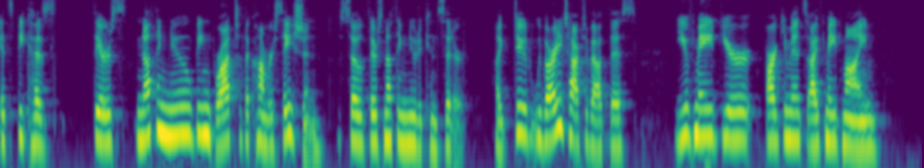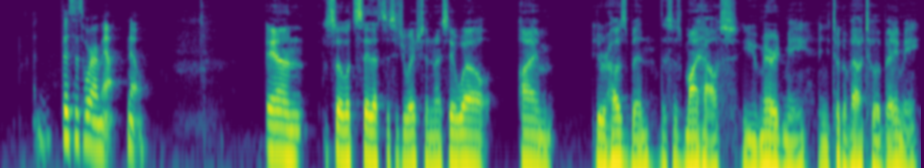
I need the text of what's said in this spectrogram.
it's because there's nothing new being brought to the conversation. So there's nothing new to consider. Like, dude, we've already talked about this. You've made your arguments, I've made mine. This is where I'm at. No. And so let's say that's the situation, and I say, well, I'm your husband. This is my house. You married me, and you took a vow to obey me.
